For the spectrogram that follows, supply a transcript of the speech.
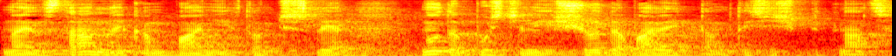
на иностранные компании в том числе, ну, допустим, еще добавить там тысяч 15.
